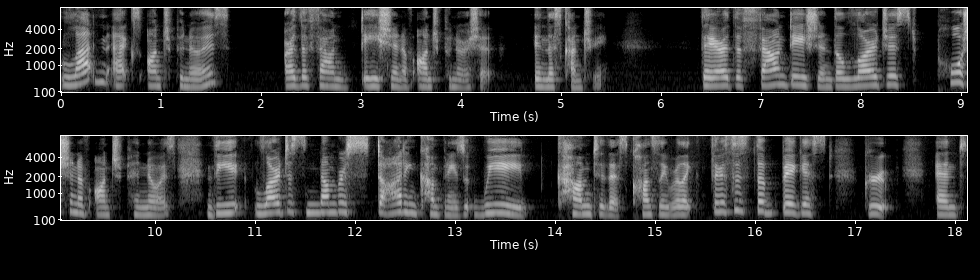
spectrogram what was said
Latinx entrepreneurs are the foundation of entrepreneurship in this country. They are the foundation, the largest portion of entrepreneurs, the largest number starting companies. We come to this constantly. We're like, this is the biggest group. And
